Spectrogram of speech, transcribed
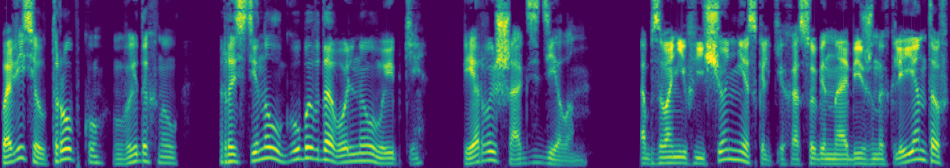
Повесил трубку, выдохнул, растянул губы в довольной улыбке. Первый шаг сделан. Обзвонив еще нескольких особенно обиженных клиентов,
